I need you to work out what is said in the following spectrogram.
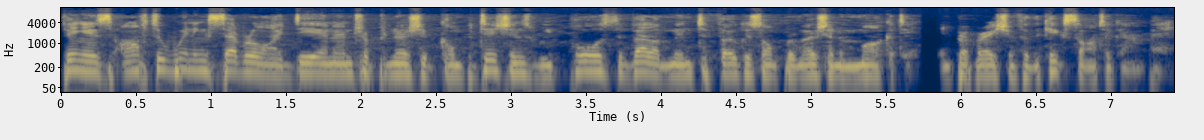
Thing is, after winning several idea and entrepreneurship competitions, we paused development to focus on promotion and marketing in preparation for the Kickstarter campaign.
